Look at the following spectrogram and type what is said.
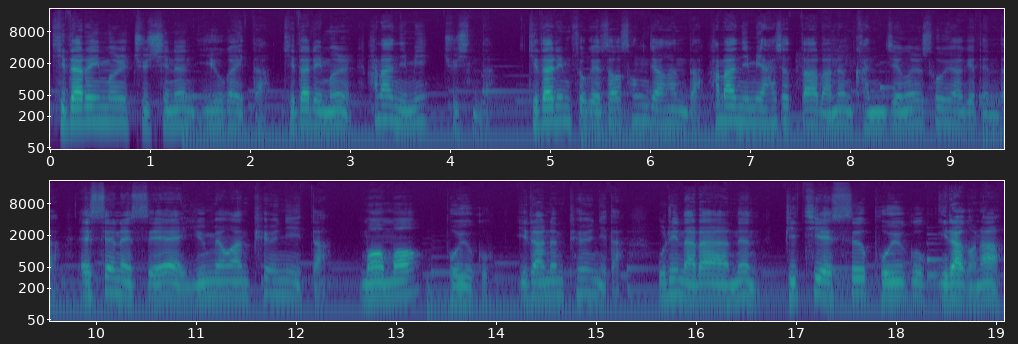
기다림을 주시는 이유가 있다. 기다림을 하나님이 주신다. 기다림 속에서 성장한다. 하나님이 하셨다라는 간증을 소유하게 된다. SNS에 유명한 표현이 있다. 뭐뭐 보유국. 이라는 표현이다. 우리나라는 BTS 보유국이라거나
